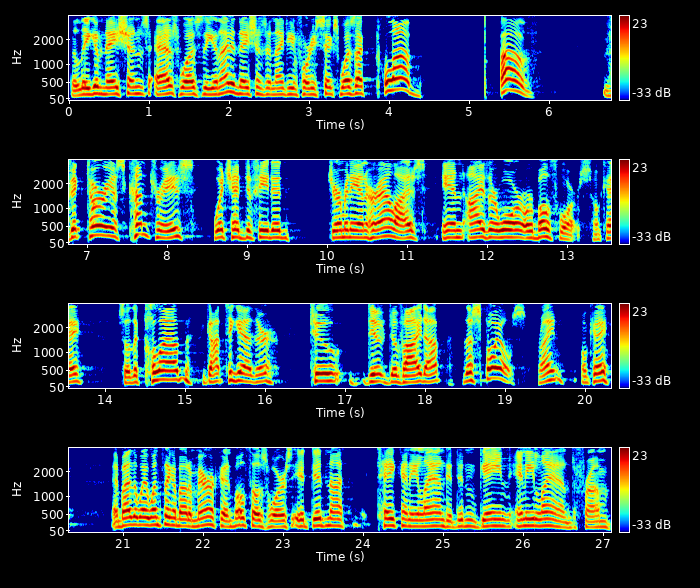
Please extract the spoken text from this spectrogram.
The League of Nations, as was the United Nations in 1946, was a club of victorious countries which had defeated Germany and her allies in either war or both wars, okay? So the club got together to divide up the spoils, right? Okay? And by the way, one thing about America in both those wars, it did not take any land, it didn't gain any land from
